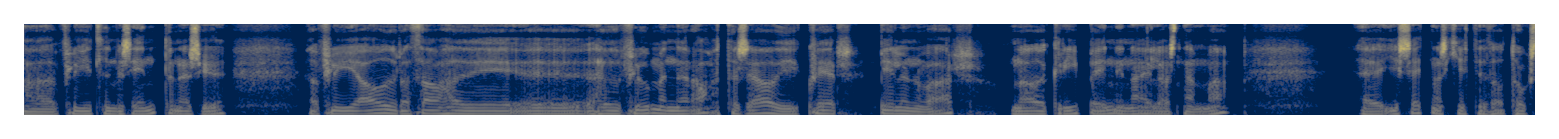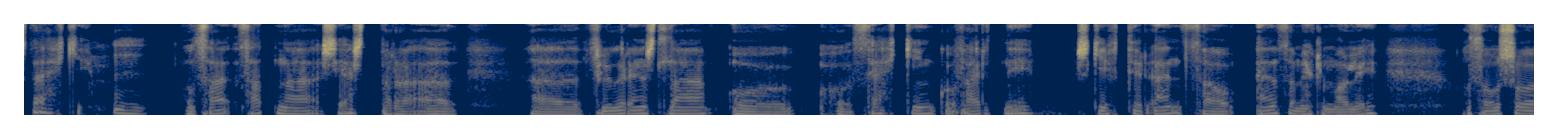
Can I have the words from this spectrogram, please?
að flugi til með þessi Indonésiu að flugi áður að þá uh, hefði flugmennir átt að segja á því hver bílun var náðu að grípa inn í nægilega snemma uh, í setna skipti þá tókst það ekki Mm. og þa þarna sést bara að, að flugureynsla og, og þekking og færni skiptir ennþá, ennþá miklu máli. Og þó svo,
